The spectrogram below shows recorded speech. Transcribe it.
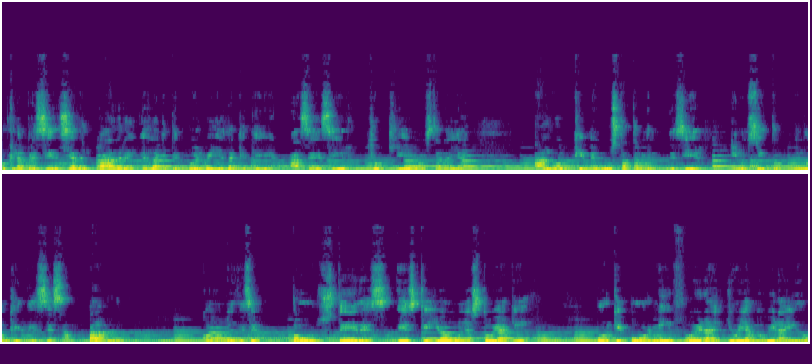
Porque la presencia del Padre es la que te envuelve y es la que te hace decir, yo quiero estar allá. Algo que me gusta también decir, y lo cito, es lo que dice San Pablo, cuando les dice, por ustedes es que yo aún estoy aquí, porque por mí fuera yo ya me hubiera ido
